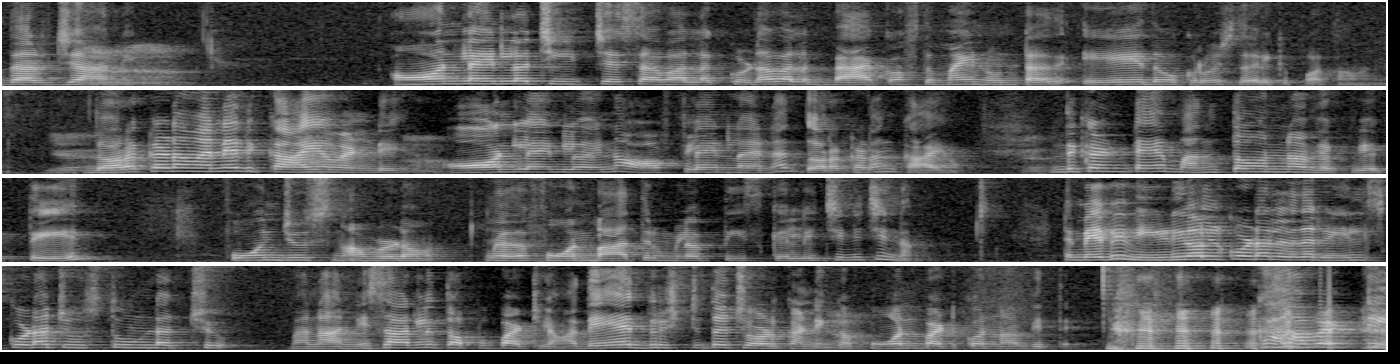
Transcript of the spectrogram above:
దర్జా అని. ఆన్లైన్లో చీట్ చేసే వాళ్ళకి కూడా వాళ్ళకి బ్యాక్ ఆఫ్ ద మైండ్ ఉంటుంది. ఏదో ఒక రోజు దొరికిపోతామని. దొరకడం అనేది ఖాయం అండి. ఆన్లైన్లో అయినా ఆఫ్లైన్లో అయినా దొరకడం ఖాయం. ఎందుకంటే మనతో ఉన్న వ్యక్- వ్యక్తి ఫోన్ చూసి నవ్వడం లేదా ఫోన్ బాత్రూంలోకి తీసుకెళ్ళి చిన్న చిన్న మేబీ వీడియోలు కూడా లేదా రీల్స్ కూడా చూస్తూ ఉండొచ్చు. మనం అన్నిసార్లు తప్పు పట్టలేం అదే దృష్టితో చూడకండి. ఇంకా ఫోన్ పట్టుకొని నవ్వితే. కాబట్టి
